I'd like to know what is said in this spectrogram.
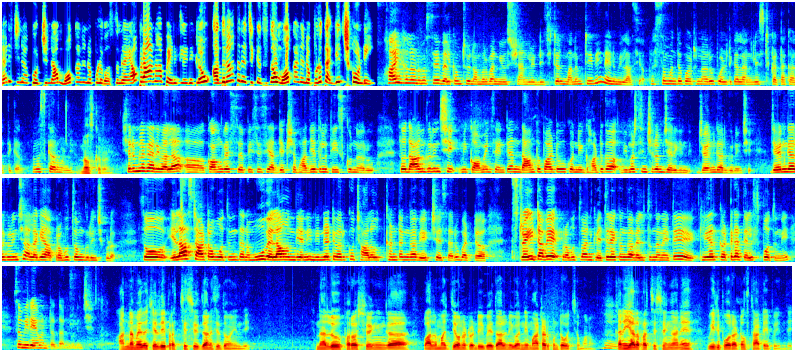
నడిచినా కూర్చున్నా మోకాళ్ళ నొప్పులు వస్తున్నాయా? ప్రాణా పెయిన్ క్లినిక్లో అధునాతన చికిత్సతో మోకాళ్ళ నొప్పులు తగ్గించుకోండి. హాయ్ హలో నమస్తే. Welcome to number one news channel digital మనం టీవీ నేను విలాసియా ప్రస్తుతం మనతో పాటు ఉన్నారు పొలిటికల్ అనలిస్ట్ కట్టా కార్తిక్ గారు. నమస్కారం అండి. నమస్కారం అండి. షర్మిల గారు ఇవాళ కాంగ్రెస్ పిసిసి అధ్యక్ష బాధ్యతలు తీసుకున్నారు. సో దాని గురించి మీ కామెంట్స్ ఏంటి? అండ్ దాంతోపాటు కొన్ని ఘాటుగా విమర్శించడం జరిగింది జగన్ గారి గురించి. జగన్ గారి గురించి అలాగే ఆ ప్రభుత్వం గురించి కూడా. సో ఎలా స్టార్ట్ అవబోతుంది తన మూవ్ ఎలా ఉంది అని నిన్నటి వరకు చాలా ఉత్కంఠంగా వెయిట్ చేశారు. బట్ స్ట్రైట్ అవే ప్రభుత్వానికి వ్యతిరేకంగా వెళ్తుందని అయితే క్లియర్ కట్గా తెలిసిపోతుంది. సో మీరేమంటారు దాని గురించి? అన్న మీద చెల్లి ప్రత్యక్ష యుద్ధానికి సిద్ధమైంది. నల్లు పరోక్షంగా వాళ్ళ మధ్య ఉన్నటువంటి విభేదాలను ఇవన్నీ మాట్లాడుకుంటూ వచ్చాం మనం. కానీ ఇవాళ ప్రత్యక్షంగానే వీధి పోరాటం స్టార్ట్ అయిపోయింది.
